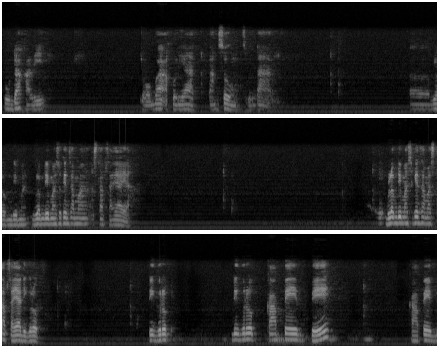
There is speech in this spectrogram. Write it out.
Udah kali. Coba aku lihat langsung sebentar. Eh, belum dima belum dimasukin sama staff saya ya? Belum dimasukin sama staff saya di grup. Di grup di grup KPB KPB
